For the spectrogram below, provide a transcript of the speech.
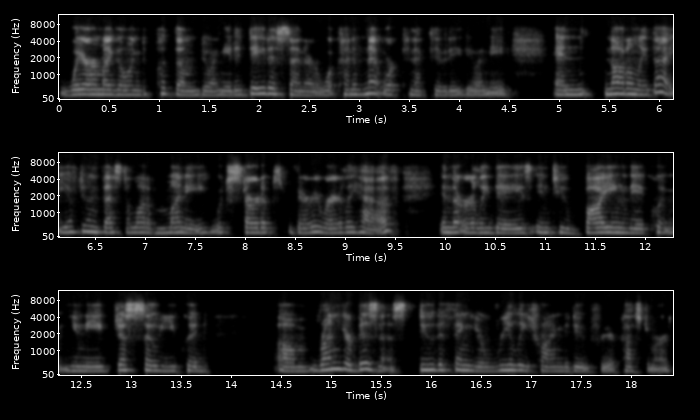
where am I going to put them? Do I need a data center? What kind of network connectivity do I need? And not only that, you have to invest a lot of money, which startups very rarely have in the early days, into buying the equipment you need just so you could um, run your business, do the thing you're really trying to do for your customers.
